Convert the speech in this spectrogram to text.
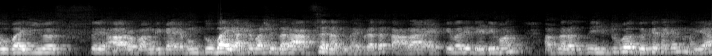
Dubai, USA, Arab, America এবং দুবাই আশেপাশে যারা আছে না ভাই ব্রাদার তারা একেবারে রেডি হন। আপনারা যদি ইউটিউবে দেখে থাকেন ভাইয়া,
